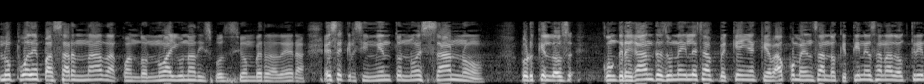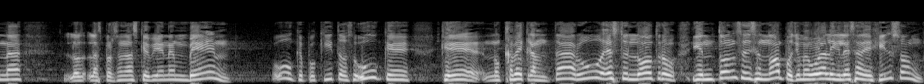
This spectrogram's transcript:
No puede pasar nada cuando no hay una disposición verdadera. Ese crecimiento no es sano. Porque los congregantes de una iglesia pequeña que va comenzando, que tiene sana doctrina, las personas que vienen ven uh, qué poquitos, uh, que, que no cabe cantar, uh, esto y lo otro. Y entonces dicen, no, pues yo me voy a la iglesia de Hilson.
